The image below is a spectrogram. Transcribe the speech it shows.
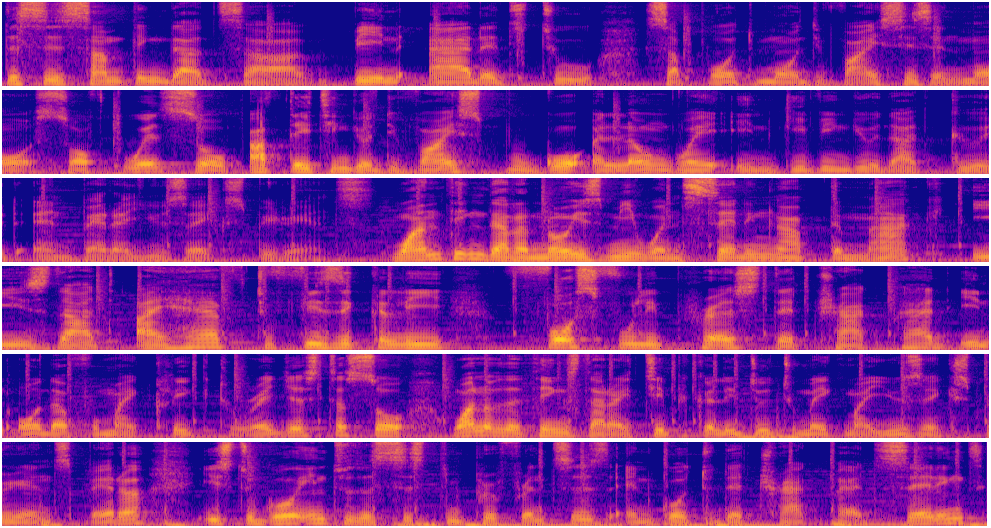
this is something that's uh, been added to support more devices and more software. So updating your device will go a long way in giving you that good and better user experience. One thing that annoys me when setting up the Mac is that I have to physically forcefully press the trackpad in order for my click to register. So one of the things that I typically do to make my user experience better is to go into the system preferences and go to the trackpad settings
